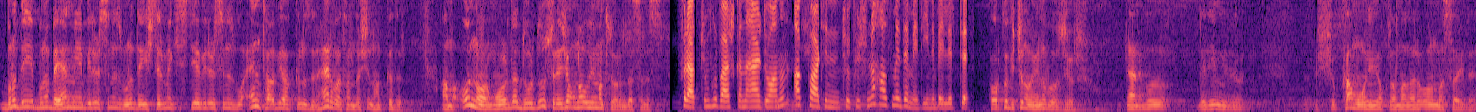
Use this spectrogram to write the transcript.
bunu değil, bunu beğenmeyebilirsiniz, bunu değiştirmek isteyebilirsiniz. Bu en tabi hakkınızdır. Her vatandaşın hakkıdır. Ama o norm orada durduğu sürece ona uymak zorundasınız. Fırat, Cumhurbaşkanı Erdoğan'ın AK Parti'nin çöküşünü hazmedemediğini belirtti. Korku bütün oyunu bozuyor. Yani bu dediğim gibi şu kamuoyu yoklamaları olmasaydı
